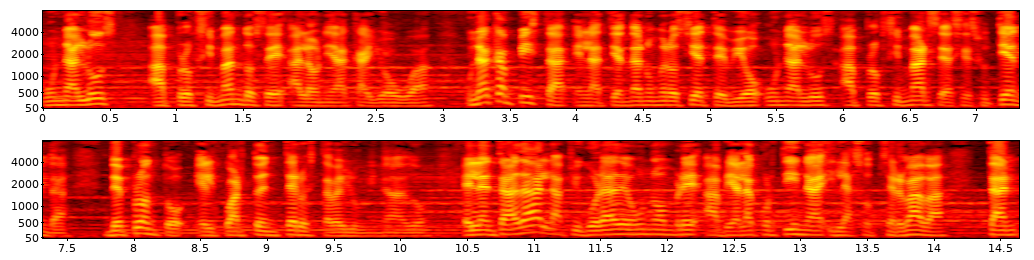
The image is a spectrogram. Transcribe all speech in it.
una luz aproximándose a la unidad Kiowa. Una campista en la tienda número 7 vio una luz aproximarse hacia su tienda. De pronto, el cuarto entero estaba iluminado. En la entrada, la figura de un hombre abría la cortina y las observaba tan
